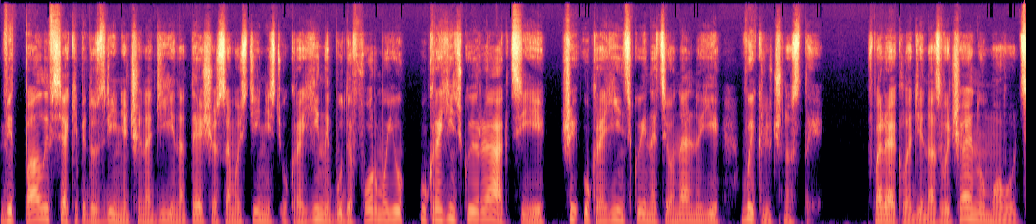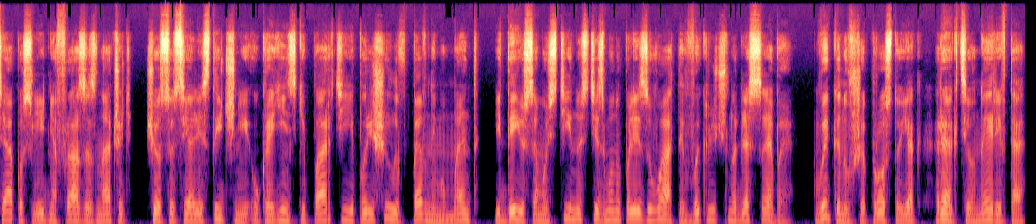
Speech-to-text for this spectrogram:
відпали всякі підозріння чи надії на те, що самостійність України буде формою української реакції чи української національної виключності. В перекладі на звичайну мову ця послідня фраза значить, що соціалістичні українські партії порішили в певний момент ідею самостійності змонополізувати виключно для себе, викинувши просто як реакціонерів та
